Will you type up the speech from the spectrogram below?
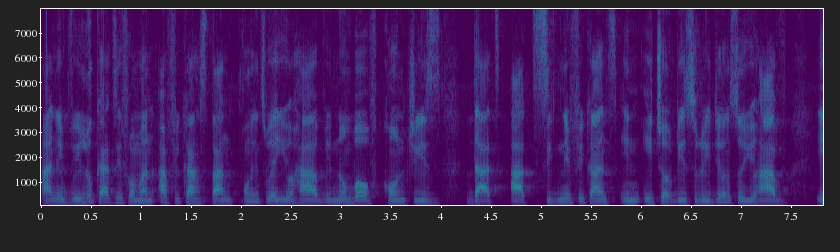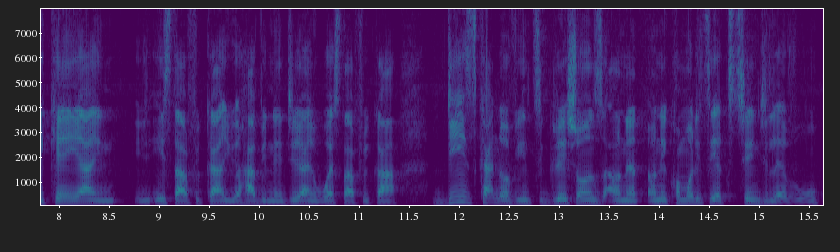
And if we look at it from an African standpoint, where you have a number of countries that are significant in each of these regions, so you have a Kenya in East Africa, you have a Nigeria in West Africa, these kind of integrations on a, on a commodity exchange level,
